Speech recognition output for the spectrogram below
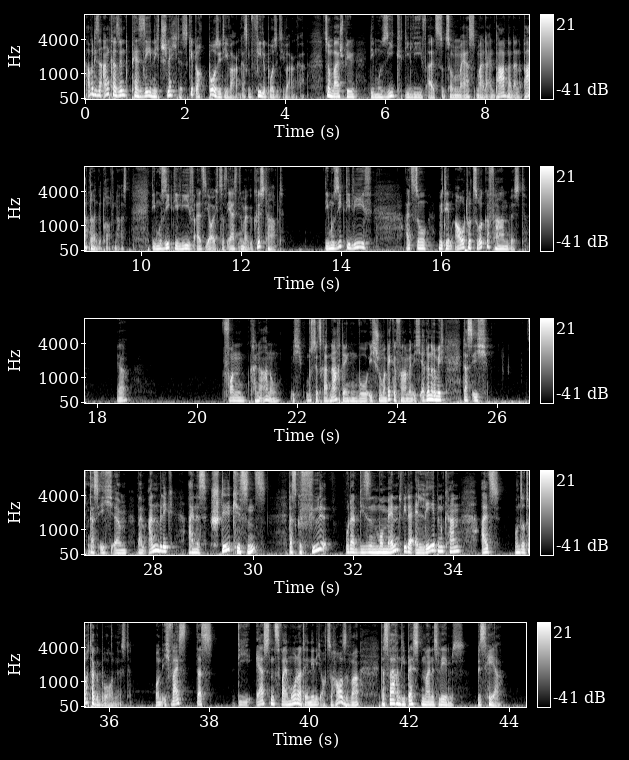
Aber diese Anker sind per se nichts Schlechtes. Es gibt auch positive Anker. Es gibt viele positive Anker. Zum Beispiel die Musik, die lief, als du zum ersten Mal deinen Partner, deine Partnerin getroffen hast. Die Musik, die lief, als ihr euch das erste Mal geküsst habt. Die Musik, die lief, als du mit dem Auto zurückgefahren bist. Ja? Von, keine Ahnung, ich muss jetzt gerade nachdenken, wo ich schon mal weggefahren bin. Ich erinnere mich, dass ich, dass ich ähm, beim Anblick eines Stillkissens das Gefühl oder diesen Moment wieder erleben kann, als unsere Tochter geboren ist. Und ich weiß, dass die ersten zwei Monate, in denen ich auch zu Hause war, das waren die besten meines Lebens bisher.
